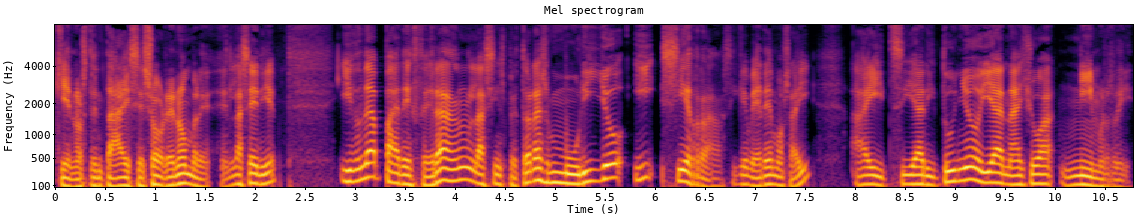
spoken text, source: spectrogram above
quien ostenta ese sobrenombre en la serie, y donde aparecerán las inspectoras Murillo y Sierra, así que veremos ahí a Itziar Ituño y a Najwa Nimri.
